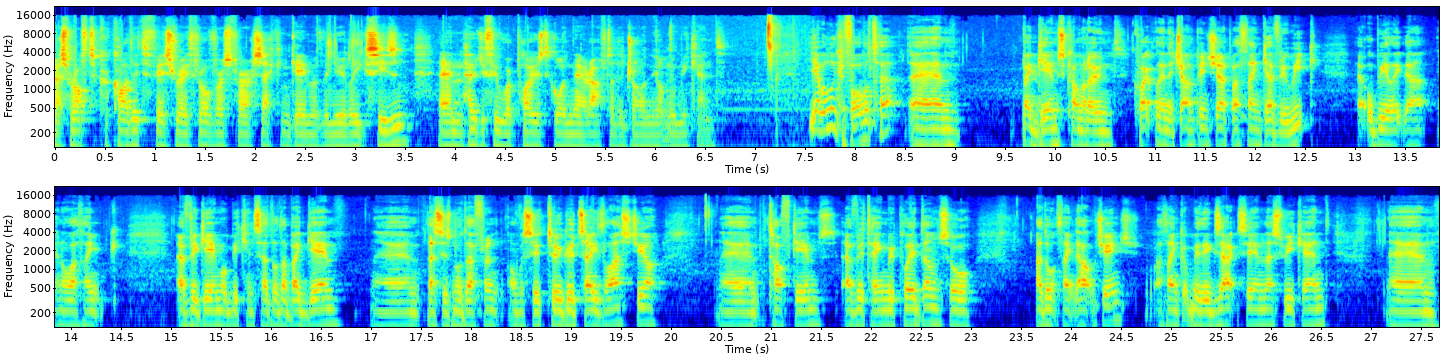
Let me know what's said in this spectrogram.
Kris, we're off to Kirkcaldy to face Raith Rovers for our second game of the new league season. Um, how do you feel we're poised going there after the draw in the opening weekend? Yeah, we're looking forward to it. Um, big games come around quickly in the championship. I think every week it will be like that. You know, I think every game will be considered a big game. Um, this is no different. Obviously, two good sides last year. Um, tough games every time we played them. So I don't think that will change. I think it'll be the exact same this weekend. Um,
